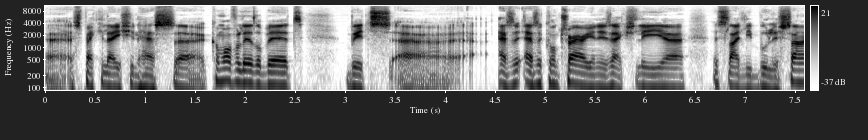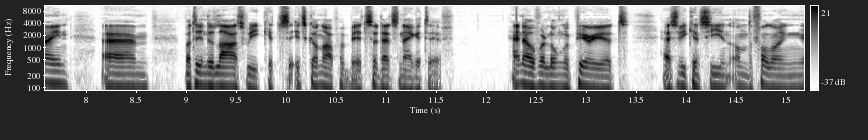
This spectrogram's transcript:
uh, speculation has uh, come off a little bit, which as a, as a contrarian is actually a slightly bullish sign. Um, but in the last week, it's it's gone up a bit, so that's negative. And over a longer period, as we can see on the following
